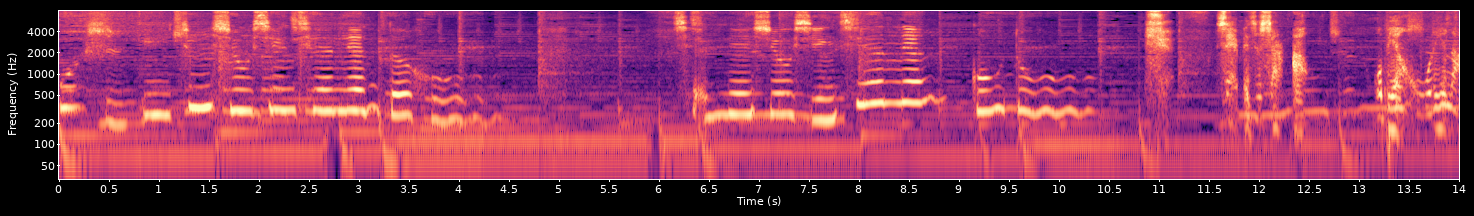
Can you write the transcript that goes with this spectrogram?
我是一只修行千年的狐，千年修行千年孤独。嘘，谁也别吱声啊！我变狐狸了。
